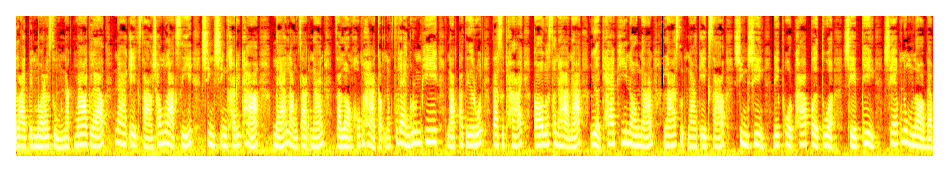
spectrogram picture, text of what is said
กลายเป็นมรสุมหนักมากแล้ว นางเอกสาวช่องหลากสี ชิงชิงคาริธาแม้หลังจากนั้นจะลองคบหากับนักแสดงรุ่นพี่ นัดอติรุธแต่สุดท้ายก็ลดสถานะ เหลือแค่พี่น้องนั้น ล่าสุดนางเอกสาว ชิงชิง ได้โพสต์ภาพเปิดตัวเชฟปิ้งเชฟหนุ่มหล่อแบบ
